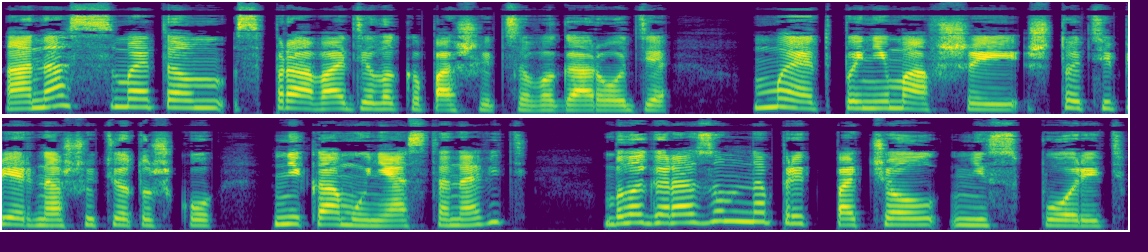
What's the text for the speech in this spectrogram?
а нас с Мэттом спровадила копошиться в огороде — Мэт, понимавший, что теперь нашу тетушку никому не остановить, благоразумно предпочел не спорить.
